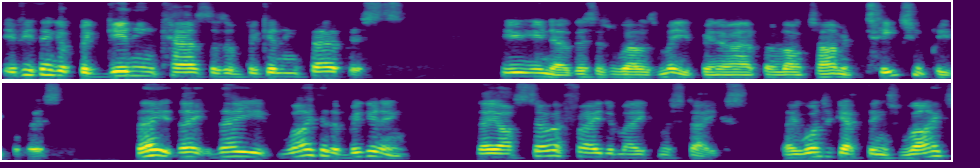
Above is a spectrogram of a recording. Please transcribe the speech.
if you think of beginning counselors and beginning therapists, you, you know this as well as me, you've been around for a long time and teaching people this. they they they right at the beginning, they are so afraid to make mistakes. They want to get things right,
